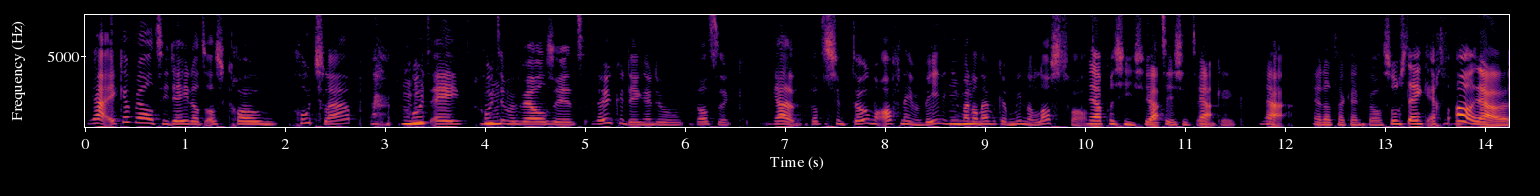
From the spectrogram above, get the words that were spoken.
Ja, ik heb wel het idee dat als ik gewoon goed slaap, mhm. goed eet, goed Mhm. in mijn vel zit, leuke dingen doe, dat ik, ja, dat de symptomen afnemen, weet ik niet, Mhm. maar dan heb ik er minder last van. Ja, precies. Ja. Dat is het, Ja. denk ik. Ja. Ja. ja, dat herken ik wel. Soms denk ik echt van, oh ja,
